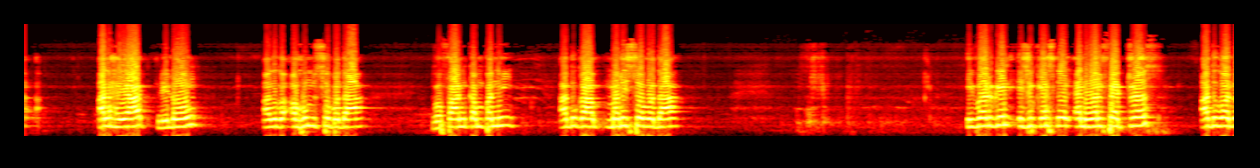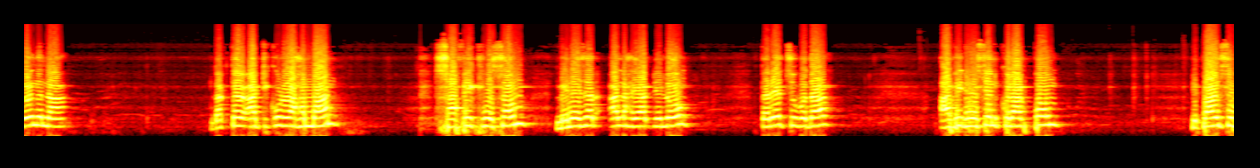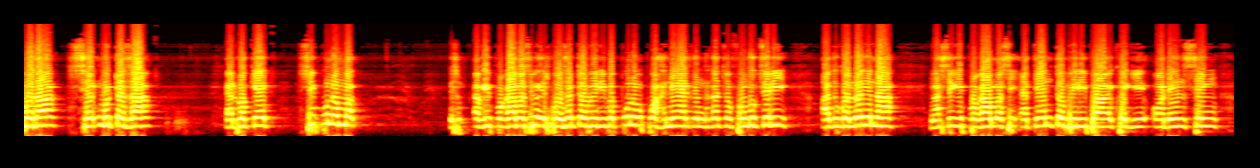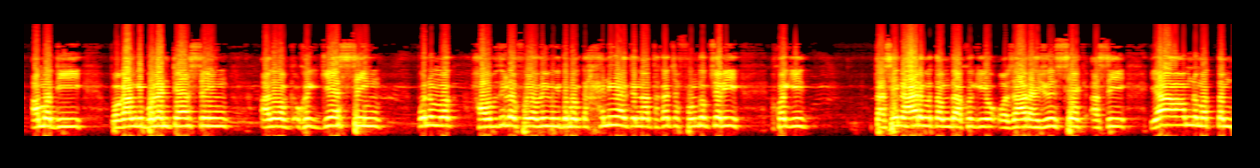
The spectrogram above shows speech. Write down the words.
अल हयात निलोंग अहम सुबद गोफान company मरी सुबद evergreen educational and welfare trust लोनना doctor Atikul Rahman safik fusam manager al hayat nilong taret subada abid hussein kulakpam nipan subada sheikh murtaza advocate sipunamak अगी program असिब sponsor तौबिरिबा पुनम हनिंगाल तन थका फोंदोक्चरी अदुगा लोइना ngasi program asi attend to biriba akhoi gi audience sing amadi program तहसीन हर मतम दाखो की ओजार हजून शेख असी या अमन मतम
